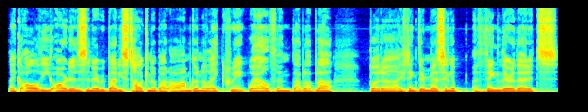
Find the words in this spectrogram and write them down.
like all the artists and everybody's talking about. Oh, I'm gonna like create wealth and blah blah blah. But uh, I think they're missing a, a thing there that it's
